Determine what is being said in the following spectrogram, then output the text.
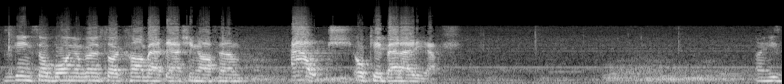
This is getting so boring, I'm gonna start combat dashing off him. Ouch! Okay, bad idea. Uh, he's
